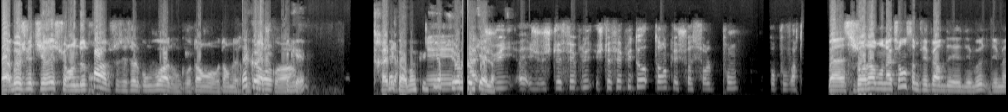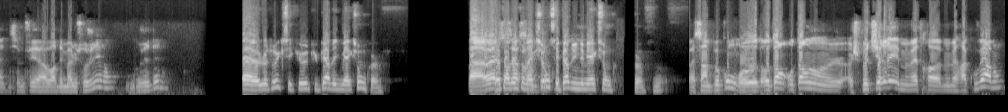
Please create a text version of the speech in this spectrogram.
Bah, moi, je vais tirer sur un 2-3, parce que c'est seul qu'on voit, donc autant, autant mettre une D'accord, flèche, quoi. ok. Très bien. D'accord, donc tu tires Et, sur ah, lequel je, euh, je- je te fais plus, je te fais plutôt tant que je sois sur le pont pour pouvoir. tirer. Bah, si je retarde mon action, ça me fait perdre des, des, bonus- des ma- ça me fait avoir des malus au G, non? Au GD, non? Euh, Le truc, c'est que tu perds des demi-actions, quoi. Bah ouais, Retarder ça, ton action, peu- c'est perdre une demi-action. quoi. bah, c'est un peu con. Au- Autant, autant, euh, je peux tirer et me mettre, euh, me mettre à couvert, non?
